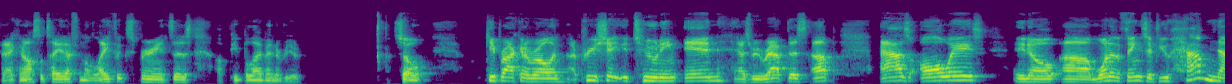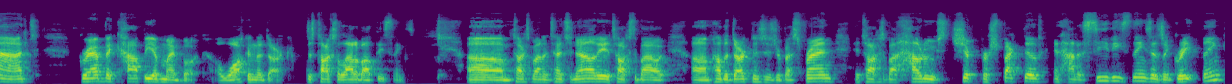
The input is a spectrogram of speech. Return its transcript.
And I can also tell you that from the life experiences of people I've interviewed. So keep rocking and rolling. I appreciate you tuning in as we wrap this up. As always, you know, um, one of the things, if you have not grabbed a copy of my book, A Walk in the Dark, this talks a lot about these things. Um, talks about intentionality. It talks about um, how the darkness is your best friend. It talks about how to shift perspective and how to see these things as a great thing.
